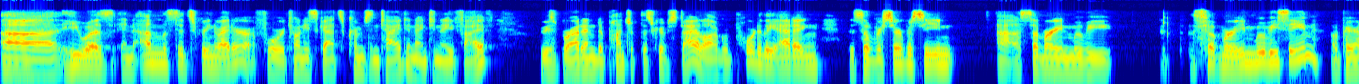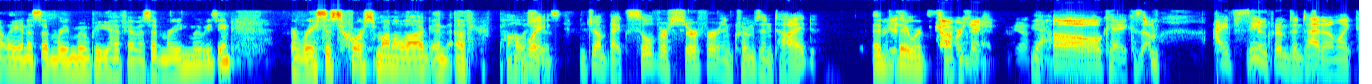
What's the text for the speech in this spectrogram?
Uh, he was an unlisted screenwriter for Tony Scott's Crimson Tide in 1985. He was brought in to punch up the script's dialogue, reportedly adding the Silver Surfer scene, uh, submarine movie, submarine movie scene. Apparently, in a submarine movie, you have to have a submarine movie scene, a racist horse monologue, and other polishes. Wait, jump back. Silver Surfer and Crimson Tide. Uh, Just they were talking conversation. Yeah. Yeah. Oh, okay. Because I'm, I've seen Yeah. Crimson Tide, and I'm like,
